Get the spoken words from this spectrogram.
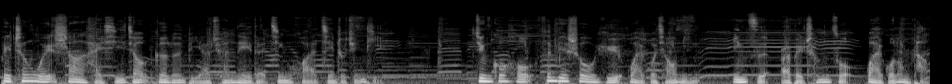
被称为上海西郊哥伦比亚圈内的精华建筑群体。竣工后分别授予外国侨民，因此而被称作“外国弄堂”。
